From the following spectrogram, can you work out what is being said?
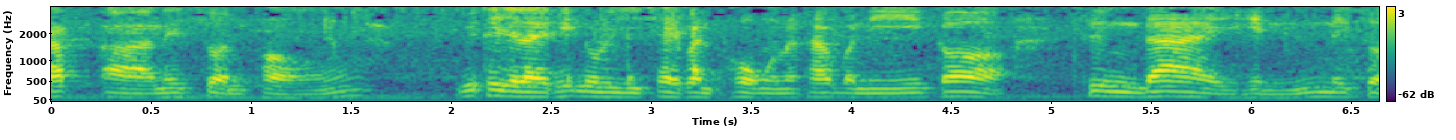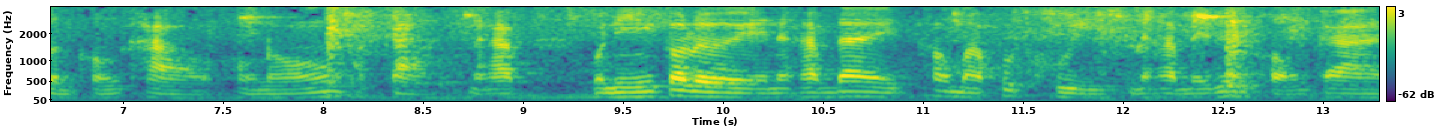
ครับในส่วนของวิทยาลัยเทคโนโลยีชัยพันพงศ์นะครับ วันนี้ก็ซึ่งได้เห็นในส่วนของข่าวของน้องผักกาดนะครับ วันนี้ก็เลยนะครับได้เข้ามาพูดคุยนะครับ ในเรื่องของการ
